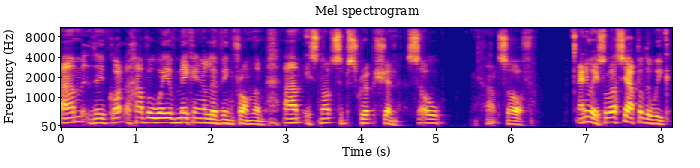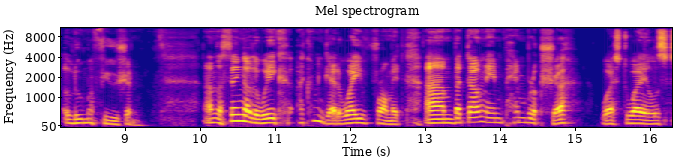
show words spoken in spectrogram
Um, they've got to have a way of making a living from them. Um, it's not subscription. So, hats off. Anyway, so that's the app of the week, Luma Fusion. And the thing of the week, I couldn't get away from it. Um, but down in Pembrokeshire, West Wales,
